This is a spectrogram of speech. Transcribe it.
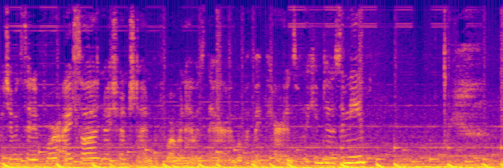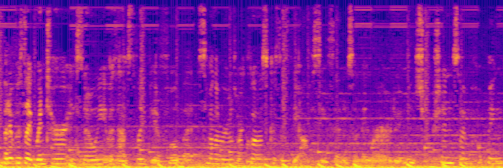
which I'm excited for. I saw Neuschwanstein before when I was there. I went with my parents when they came to visit me. But it was like winter and snowy. It was absolutely beautiful, but some of the rooms were closed because it's the off season, so they were doing construction. So I'm hoping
